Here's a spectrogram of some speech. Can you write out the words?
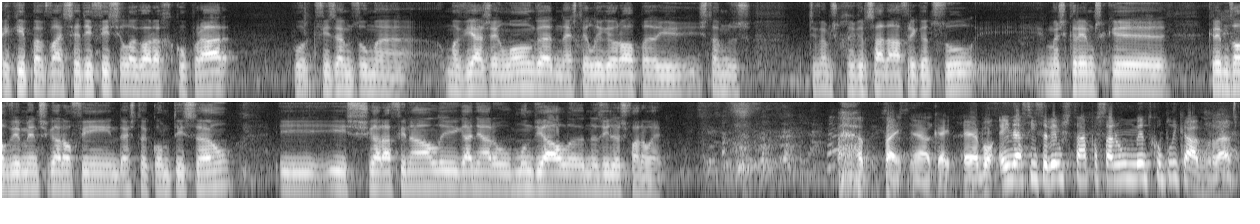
A equipa vai ser difícil agora recuperar, porque fizemos uma, uma viagem longa nesta Liga Europa e estamos, tivemos que regressar da África do Sul, mas queremos que queremos obviamente chegar ao fim desta competição e, e chegar à final e ganhar o Mundial nas Ilhas Faroé. Bem, é, ok. É, bom, ainda assim sabemos que está a passar um momento complicado, verdade?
